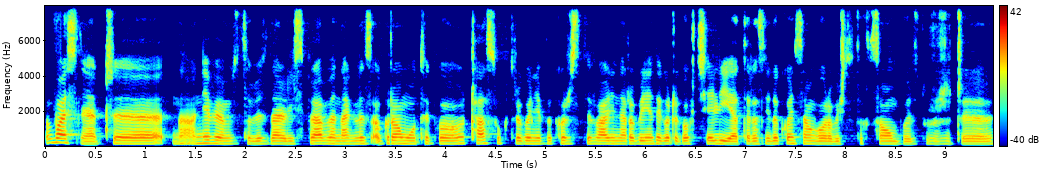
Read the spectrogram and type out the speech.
no właśnie, czy, no nie wiem, sobie zdali sprawę nagle z ogromu tego czasu, którego nie wykorzystywali na robienie tego, czego chcieli, a teraz nie do końca mogą robić to, co chcą, bo jest dużo rzeczy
